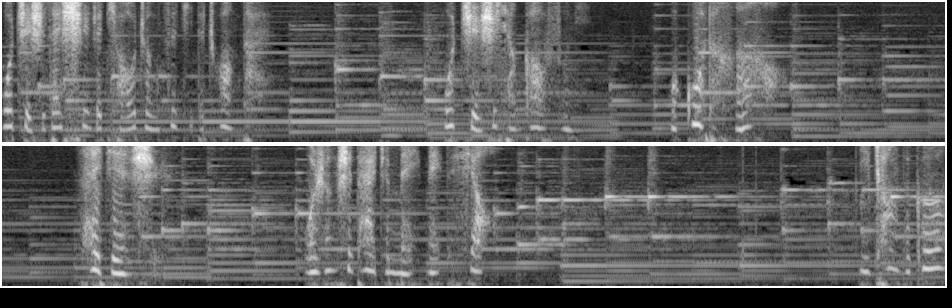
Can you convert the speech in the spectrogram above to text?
我只是在试着调整自己的状态。我只是想告诉你，我过得很好。再见时，我仍是带着美美的笑。你唱的歌，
